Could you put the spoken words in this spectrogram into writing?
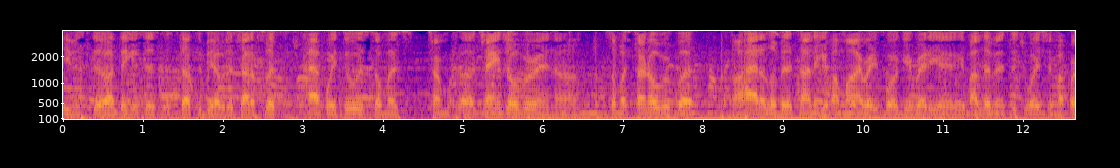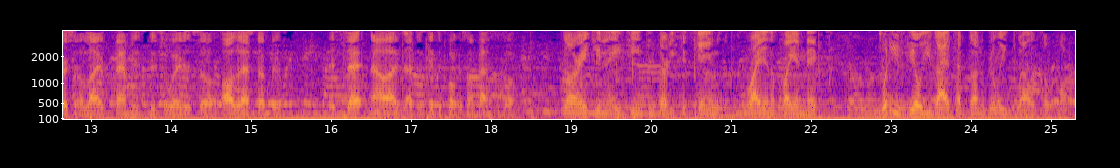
even still, I think it's just it's tough to be able to try to flip halfway through. It's so much term uh, changeover and um, so much turnover, but I had a little bit of time to get my mind ready for it, get ready, and get my living situation, my personal life, family situated. So all of that stuff is is set. Now I, I just get to focus on basketball. Y'all are 18 and 18 through 36 games, right in the play-in mix. What do you feel you guys have done really well so far?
